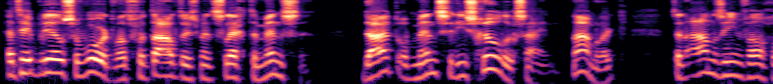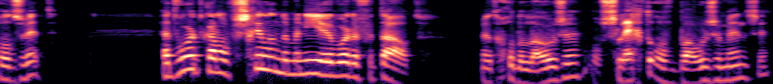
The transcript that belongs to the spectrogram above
Het Hebreeuwse woord wat vertaald is met slechte mensen, duidt op mensen die schuldig zijn, namelijk ten aanzien van Gods wet. Het woord kan op verschillende manieren worden vertaald: met goddeloze of slechte of boze mensen,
